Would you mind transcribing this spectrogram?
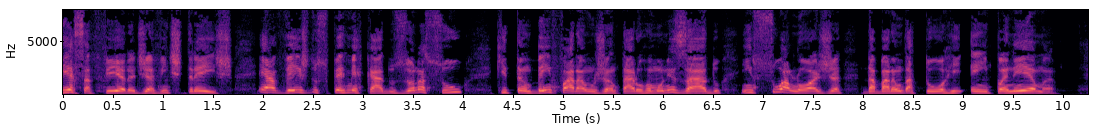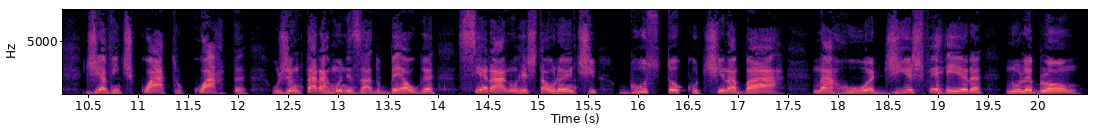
Terça-feira, dia 23, é a vez do supermercado Zona Sul, que também fará um jantar harmonizado em sua loja da Barão da Torre, em Ipanema. Dia 24, quarta, o jantar harmonizado belga será no restaurante Gusto Cutina Bar, na rua Dias Ferreira, no Leblon.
